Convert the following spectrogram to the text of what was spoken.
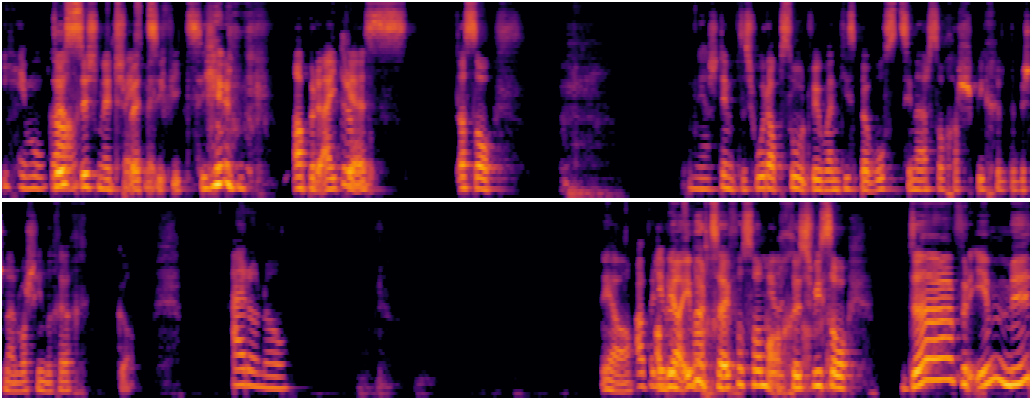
in den Himmel gehen. Das ist nicht Das spezifiziert. Aber I Drum- guess. Also. Ja, stimmt, das ist ur absurd, weil wenn dein Bewusstsein so kannst speichern, dann bist du dann wahrscheinlich echt. I don't know. Ja, Aber aber, ich ja, ich würde es einfach so machen. Es ist wie so, da für immer.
